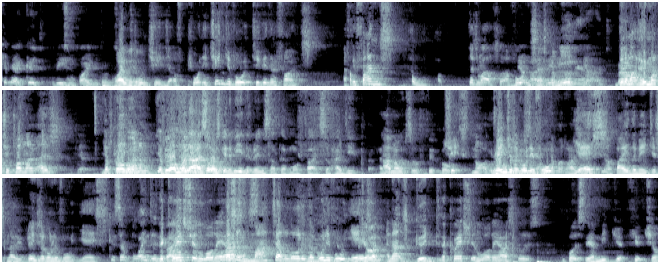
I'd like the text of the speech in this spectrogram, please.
give me a good reason why we don't. Why change we it. don't change it. If you want to change your vote, take it to the fans. If the fans, uh, doesn't matter sort of voting Yeah, I agree system, with eh? that, Doesn't matter how much the turnout is. Your problem, minimum. your problem with that is always going to be that Rangers have to have more fans. So how do you? How And do you also, football's Ch- not a Rangers are going to vote never has yes, been. by the way, just now. Rangers are going to vote yes. because they're blinded. The by question Laurie It asked, doesn't matter, Laurie, they're going to vote yes. John. And that's good. the question Laurie asked was, what's the immediate future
